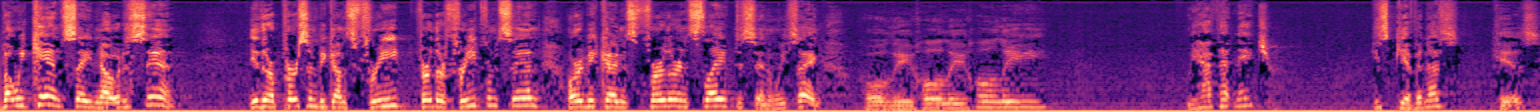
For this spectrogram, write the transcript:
but we can say no to sin. Either a person becomes freed, further freed from sin, or he becomes further enslaved to sin. And we sing, Holy, holy, holy. We have that nature. He's given us His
